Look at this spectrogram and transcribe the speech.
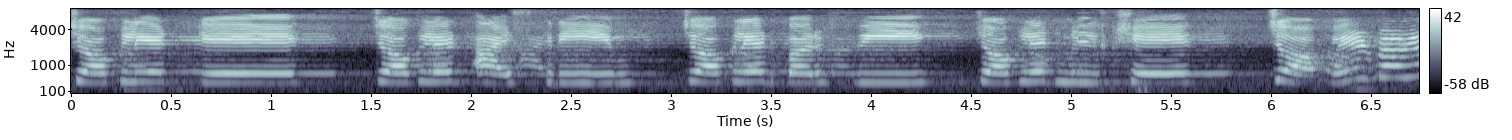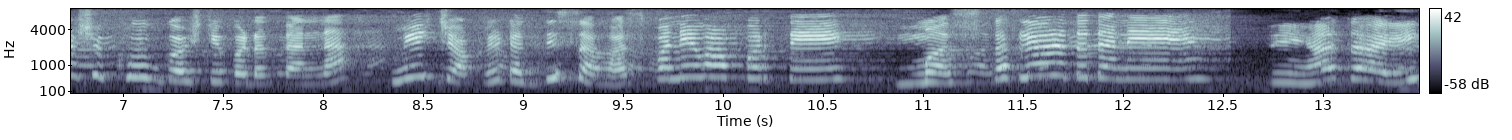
Chocolate cake chocolate ice cream chocolate barfi chocolate milkshake chocolate बनवण्याची खूप गोष्टी बनवताना मी चॉकलेट अगदी सहजपणे वापरते. मस्त फ्लेवर येतो त्याने. नेहाताई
